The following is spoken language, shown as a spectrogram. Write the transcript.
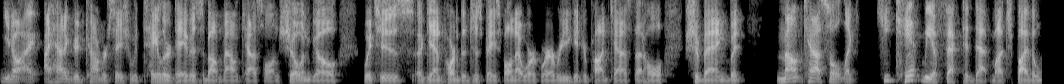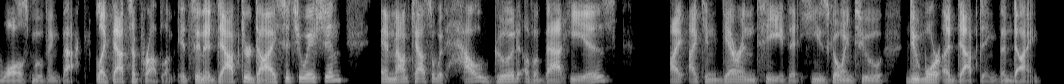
you know, I, I had a good conversation with Taylor Davis about Mountcastle on Show and Go, which is again part of the Just Baseball Network, wherever you get your podcast, that whole shebang. But Mountcastle, like he can't be affected that much by the walls moving back. Like that's a problem. It's an adapt or die situation and Mountcastle, with how good of a bat he is, I, I can guarantee that he's going to do more adapting than dying.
